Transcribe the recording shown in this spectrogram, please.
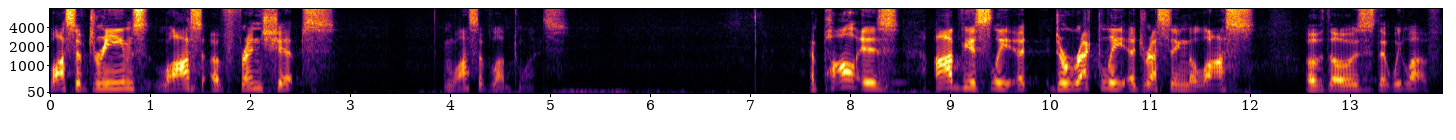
loss of dreams, loss of friendships, and loss of loved ones. And Paul is obviously uh, directly addressing the loss of those that we love.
